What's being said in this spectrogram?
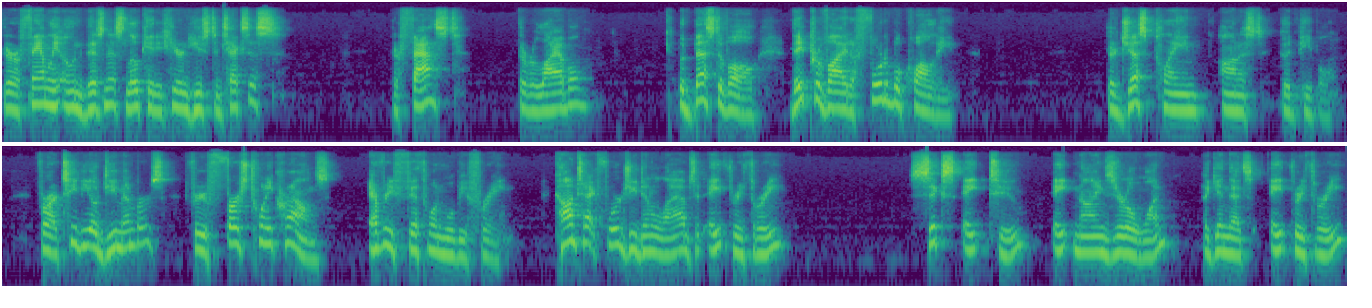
They're a family owned business located here in Houston, Texas. They're fast, they're reliable, but best of all, they provide affordable quality they're just plain, honest, good people. For our TBOD members, for your first 20 crowns, every fifth one will be free. Contact 4G Dental Labs at 833 682 8901. Again, that's 833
